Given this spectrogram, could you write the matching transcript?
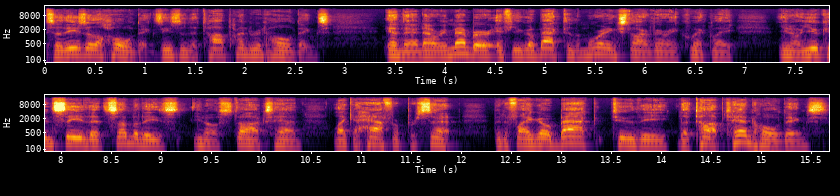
So these are the holdings. These are the top 100 holdings in there. Now remember, if you go back to the Morningstar very quickly, you know, you can see that some of these, you know, stocks had like a half a percent. But if I go back to the, the top 10 holdings,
